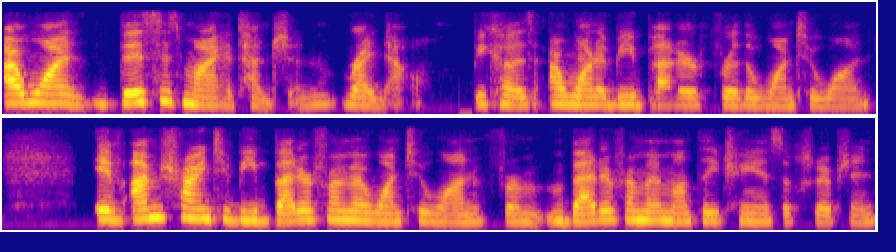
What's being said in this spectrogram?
i want this is my attention right now because i want to be better for the one-to-one. If i'm trying to be better for my one-to-one from better for my monthly training subscription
